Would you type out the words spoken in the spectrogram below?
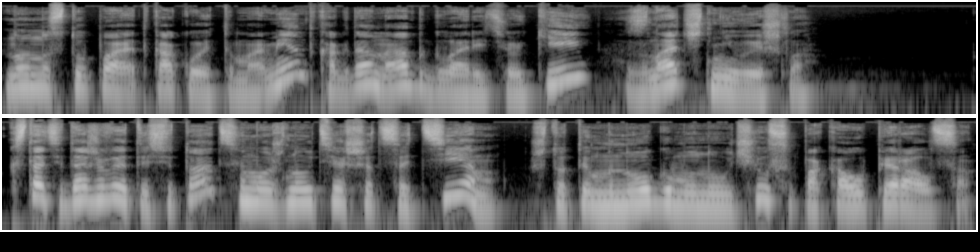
Но наступает какой-то момент, когда надо говорить «Окей, значит не вышло». Кстати, даже в этой ситуации можно утешиться тем, что ты многому научился, пока упирался.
